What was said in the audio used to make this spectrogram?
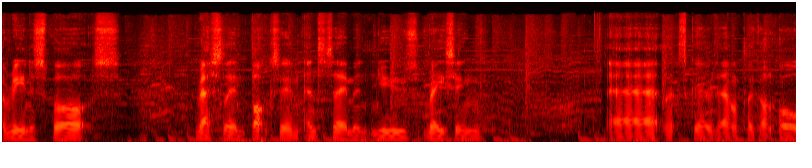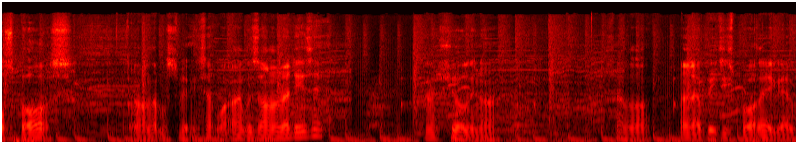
Arena Sports, wrestling, boxing, entertainment, news, racing. Uh, let's go down and click on All Sports. Oh, that must have been. Is that what I was on already? Is it? No, surely not. Let's have a look. Oh no, BT Sport. There you go.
